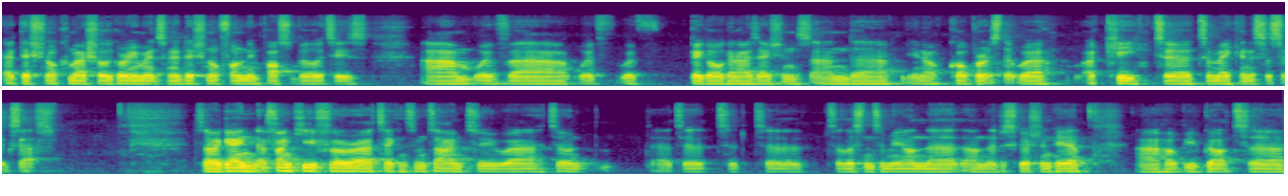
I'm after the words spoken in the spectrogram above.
additional commercial agreements and additional funding possibilities um, with uh, with with big organizations and uh, you know corporates that were a key to to making this a success. So again, thank you for uh, taking some time to uh, to, uh, to, to to to listen to me on the on the discussion here. I hope you've got uh,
